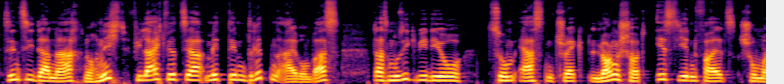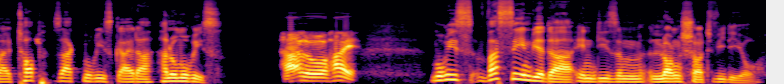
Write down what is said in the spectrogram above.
Sind sie danach noch nicht? Vielleicht wird es ja mit dem dritten Album was. Das Musikvideo zum ersten Track Longshot ist jedenfalls schon mal top, sagt Maurice Geider. Hallo Maurice. Hallo, hi. Maurice, was sehen wir da in diesem Longshot-Video?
